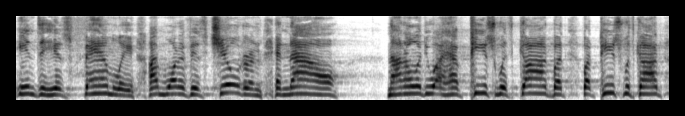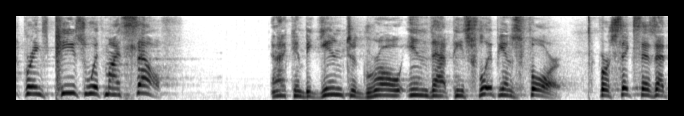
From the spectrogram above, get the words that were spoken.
into His family. I'm one of His children. And now not only do I have peace with God, but, but peace with God brings peace with myself. And I can begin to grow in that peace. Philippians 4, verse 6 says that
